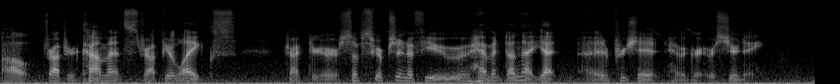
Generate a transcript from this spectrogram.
Uh, drop your comments, drop your likes, drop your subscription if you haven't done that yet. I'd appreciate it. Have a great rest of your day.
